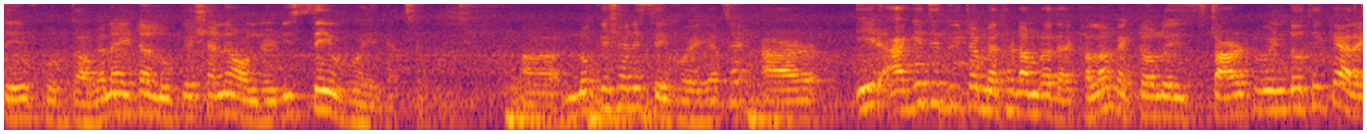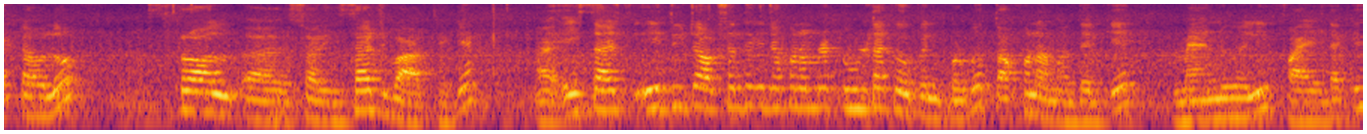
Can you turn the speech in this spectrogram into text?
সেভ করতে হবে না, এটা লোকেশানে অলরেডি সেভ হয়ে গেছে। লোকেশানে সেভ হয়ে গেছে। আর এর আগে যে দুইটা মেথড আমরা দেখালাম, একটা হলো স্টার্ট উইন্ডো থেকে আর একটা হলো স্ক্রল সরি সার্চ বার থেকে। এই সার্চ, এই দুইটা অপশন থেকে যখন আমরা টুলটাকে ওপেন করব, তখন আমাদেরকে ম্যানুয়ালি ফাইলটাকে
